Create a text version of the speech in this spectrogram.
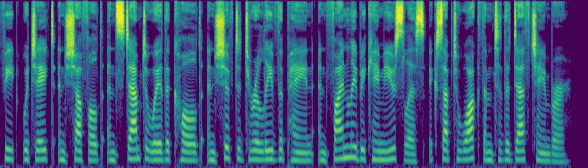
feet which ached and shuffled and stamped away the cold and shifted to relieve the pain and finally became useless except to walk them to the death chamber.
